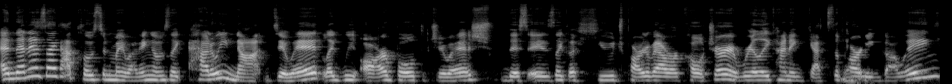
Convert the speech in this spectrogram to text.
And then as I got closer to my wedding, I was like, how do we not do it? Like we are both Jewish. This is like a huge part of our culture. It really kind of gets the party going.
